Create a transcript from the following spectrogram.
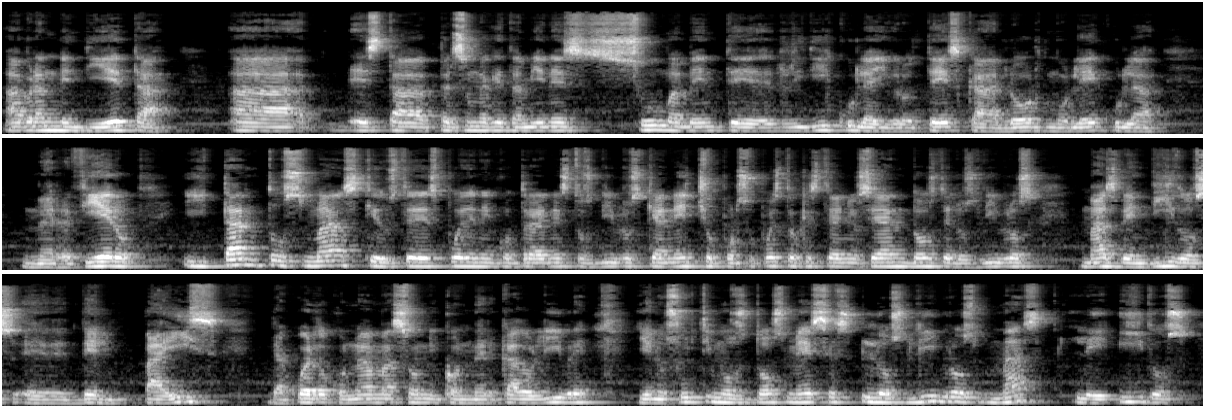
a Abraham Mendieta, a esta persona que también es sumamente ridícula y grotesca, Lord Molécula, me refiero, y tantos más que ustedes pueden encontrar en estos libros que han hecho, por supuesto que este año sean dos de los libros más vendidos eh, del país de acuerdo con Amazon y con Mercado Libre, y en los últimos dos meses los libros más leídos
